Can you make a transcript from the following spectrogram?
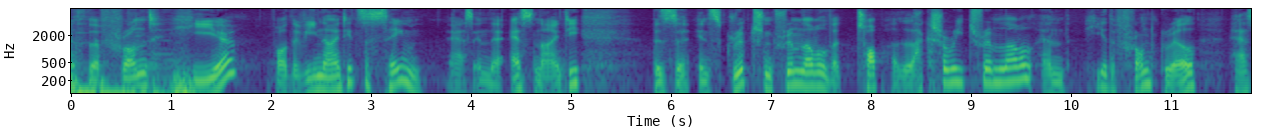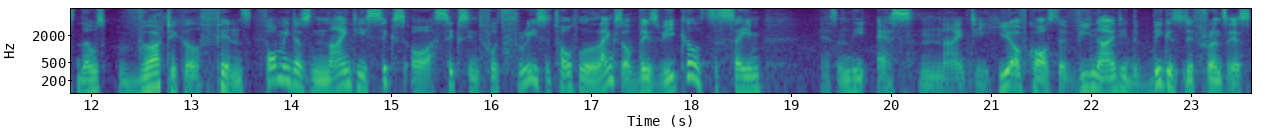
With the front here for the V90. It's the same as in the S90. This is an inscription trim level, the top luxury trim level, and here the front grille has those vertical fins. 4 meters 96 or 16 foot 3 is the total length of this vehicle. It's the same as in the S90. Here, of course, the V90, the biggest difference is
